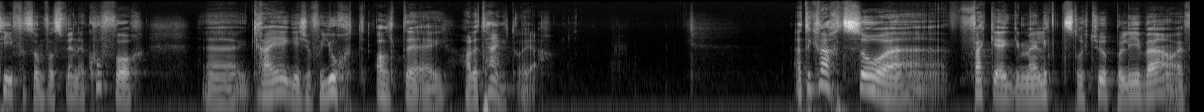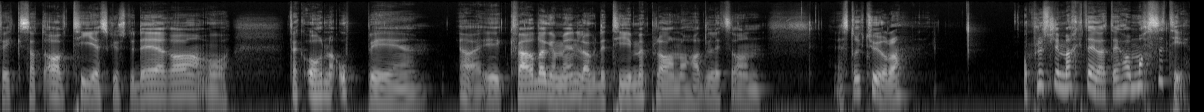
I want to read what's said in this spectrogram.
tid som forsvinner? Hvorfor eh, greier jeg ikke å få gjort alt det jeg hadde tenkt å gjøre? Etter hvert så eh, fikk jeg meg litt struktur på livet, og jeg fikk satt av tid jeg skulle studere, og fikk ordna opp i, ja, i hverdagen min, lagde timeplan og hadde litt sånn eh, struktur, da. Og plutselig merket jeg at jeg har masse tid.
